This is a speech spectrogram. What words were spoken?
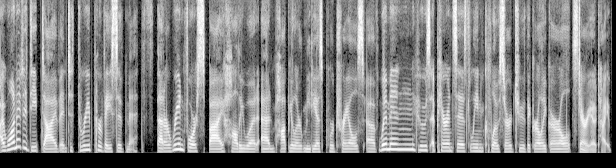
I wanted to deep dive into three pervasive myths that are reinforced by Hollywood and popular media's portrayals of women whose appearances lean closer to the girly girl stereotype,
